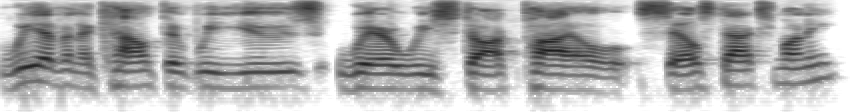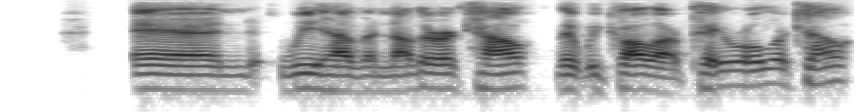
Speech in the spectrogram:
we have an account that we use where we stockpile sales tax money. And we have another account that we call our payroll account.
